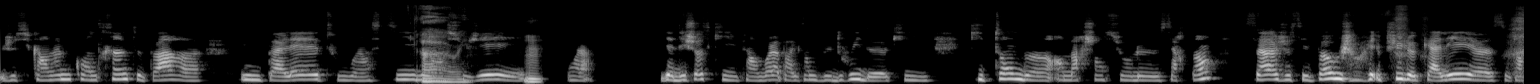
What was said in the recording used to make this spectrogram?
je suis quand même contrainte par euh, une palette ou un style, ou ah un sujet. Mm. Voilà. Il y a des choses qui, enfin voilà, par exemple le druide qui qui tombe en marchant sur le serpent, Ça, je sais pas où j'aurais pu le caler, euh, ce genre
